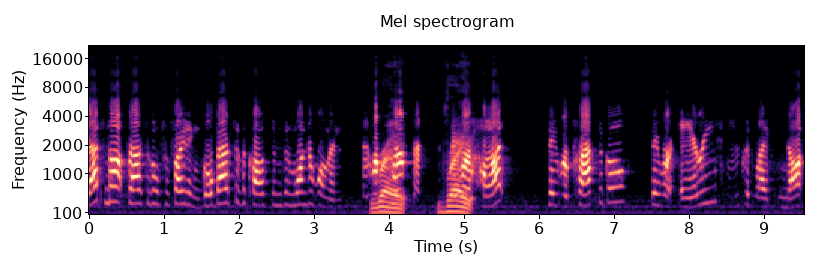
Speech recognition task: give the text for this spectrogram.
that's not practical for fighting. Go back to the costumes in Wonder Woman. They were Right. perfect. They Right. were hot. They were practical. They were airy, so you could like not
